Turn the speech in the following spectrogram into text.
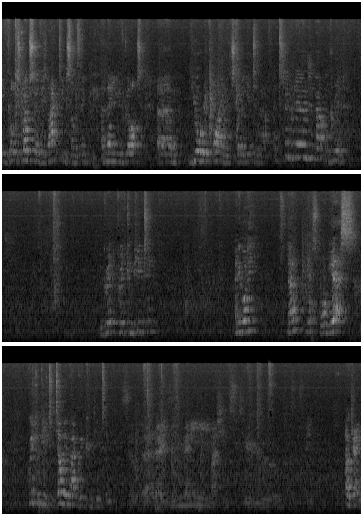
you've got this web service acting something, and then you've got um, your requirements going into that. And does anybody know anything about the grid? The grid, grid computing? Anybody? No? Yes, one? Yes. Grid computing. Tell me about grid computing. So uh, they're many machines to Okay,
